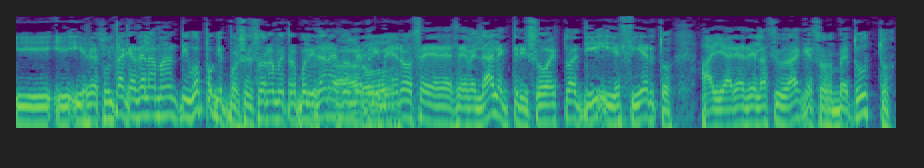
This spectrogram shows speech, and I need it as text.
Y, y, resulta que es de la más antigua porque por ser zona metropolitana es donde primero se, se, ¿verdad? electrizó esto aquí y es cierto, hay áreas de la ciudad que son vetustos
